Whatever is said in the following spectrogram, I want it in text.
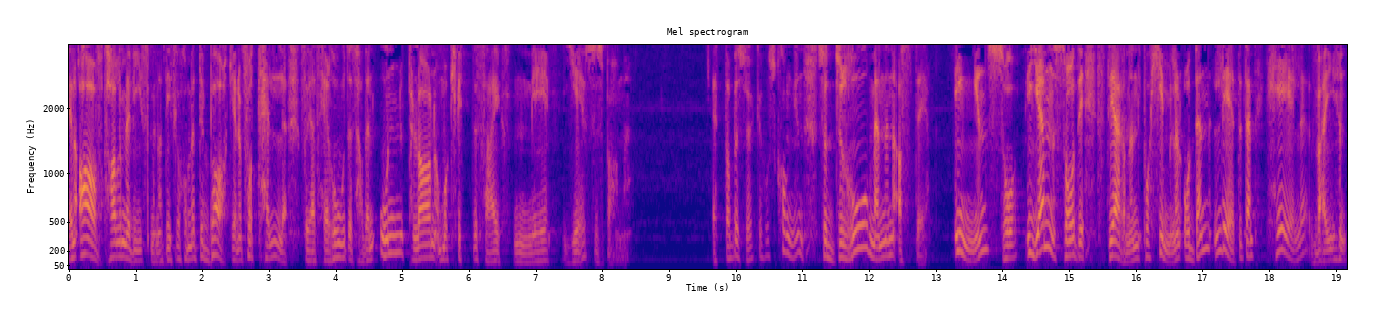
en avtale med vismenn at de skal komme tilbake igjen og fortelle, fordi at Herodes hadde en ond plan om å kvitte seg med Jesusbarnet. Etter besøket hos kongen så dro mennene av sted. Ingen så Igjen så de stjernen på himmelen, og den ledet dem hele veien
